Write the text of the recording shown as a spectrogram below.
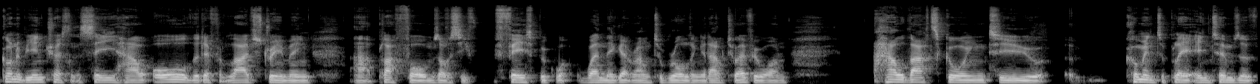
going to be interesting to see how all the different live streaming uh, platforms, obviously Facebook, when they get around to rolling it out to everyone, how that's going to uh, come into play in terms of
